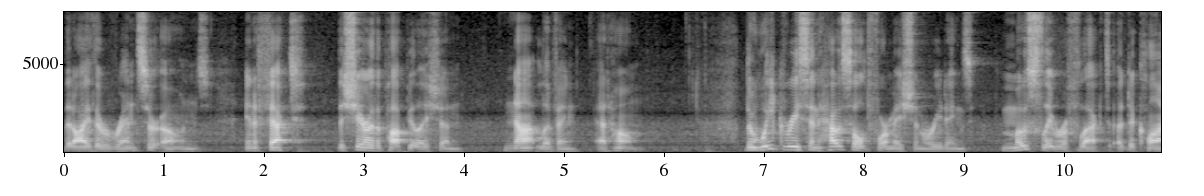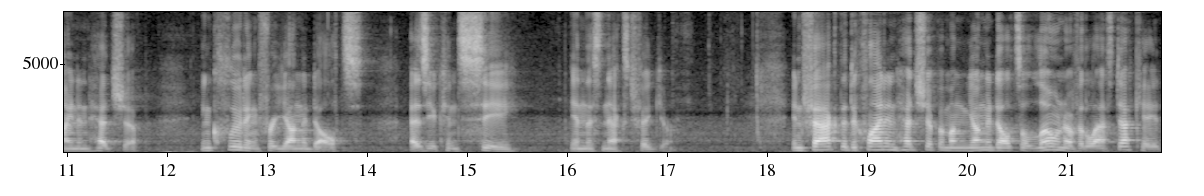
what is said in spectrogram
that either rents or owns, in effect, the share of the population not living at home. The weak recent household formation readings mostly reflect a decline in headship, including for young adults, as you can see in this next figure. In fact, the decline in headship among young adults alone over the last decade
